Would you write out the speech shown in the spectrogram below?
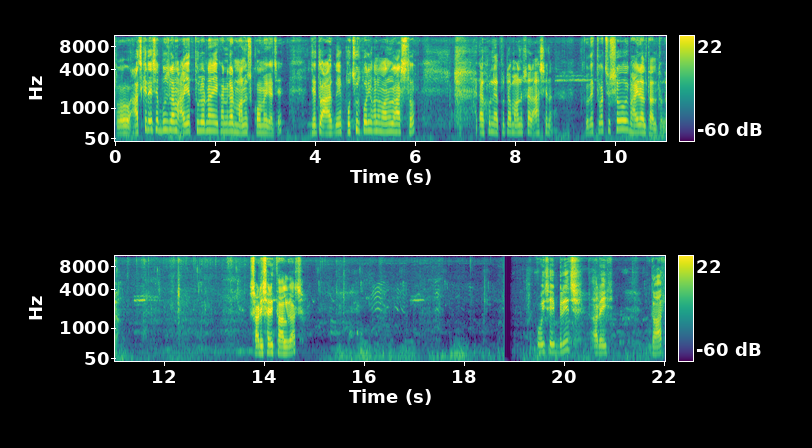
তো আজকের এসে বুঝলাম আগের তুলনায় এখানকার মানুষ কমে গেছে। যেহেতু আগে প্রচুর পরিমাণে মানুষ আসতো। এখন এতটা মানুষ আর আসে না। তো দেখতে পাচ্ছ সই ভাইরাল তালতলা। সারি সারি তাল গাছ। ওই সেই ব্রিজ আর এই গাছ।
